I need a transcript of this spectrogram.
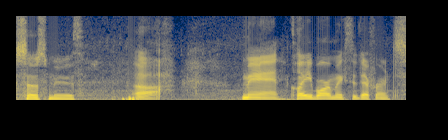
So smooth. Ah, man, clay bar makes a difference.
